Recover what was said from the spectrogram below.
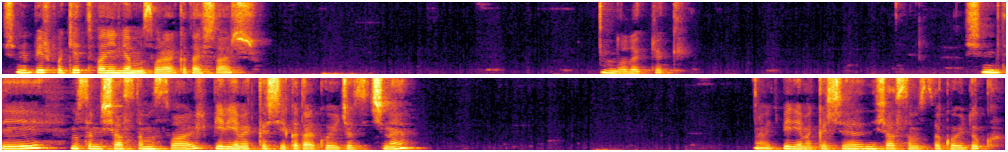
Şimdi bir paket vanilyamız var arkadaşlar. Bunu da döktük. Şimdi mısır nişastamız var. Bir yemek kaşığı kadar koyacağız içine. Evet, bir yemek kaşığı nişastamızı da koyduk.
